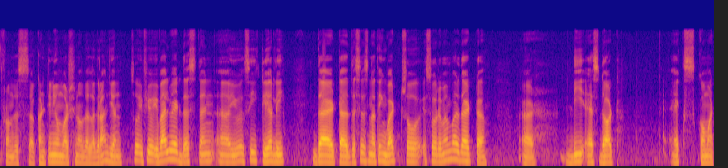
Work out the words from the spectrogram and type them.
from this uh, continuum version of the Lagrangian. So, if you evaluate this then uh, you will see clearly that uh, this is nothing but. So, so remember that ds dot x comma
